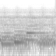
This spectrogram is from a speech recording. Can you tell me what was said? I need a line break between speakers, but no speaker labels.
turn off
